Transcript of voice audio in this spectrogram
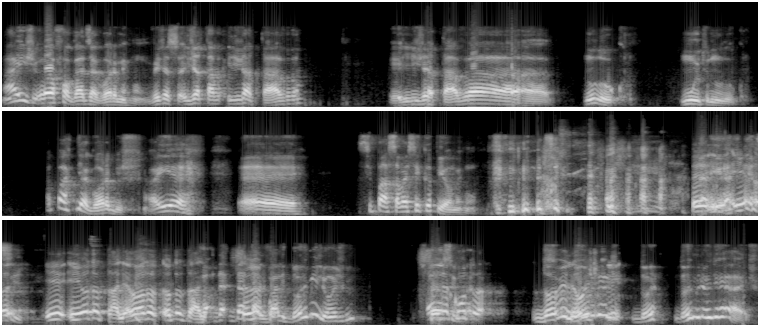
Mas o Afogados agora, meu irmão, veja só, ele já estava, ele já estava, ele já estava no lucro, muito no lucro. A partir de agora, bicho, aí é, é se passar vai ser campeão, meu irmão. e, e, assim, e, e, outro detalhe, outro, outro detalhe. detalhe vale 2 milhões, viu? Seja assim, contra 2 milhões. 2 milhões de reais.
